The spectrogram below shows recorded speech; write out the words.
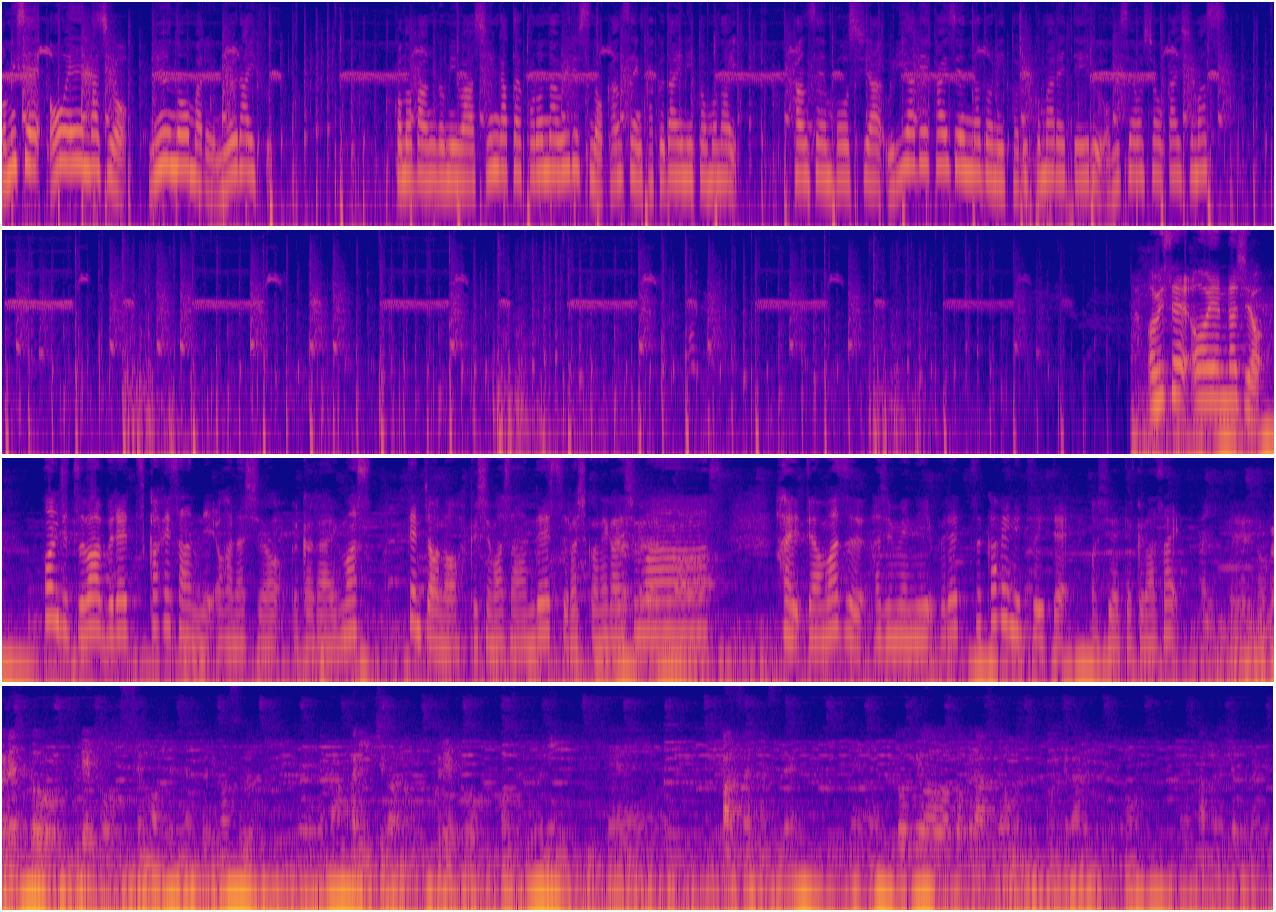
お店応援ラジオニューノーマルニューライフ。この番組は新型コロナウイルスの感染拡大に伴い感染防止や売上改善などに取り組まれているお店を紹介します。お店応援ラジオ。本日はブレッツカフェさんにお話を伺います。店長の福島さんです。よろしくお願いします。はいではまずはじめにブレッツカフェについて教えてください。はい、えーと、ガレットクレープを専門店になっております、えーまあ、パリ一番のクレープをコンセプトに、えー関西初で、えー東京とフランスに主にお店があるんですけども、えー関西の京都だけで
